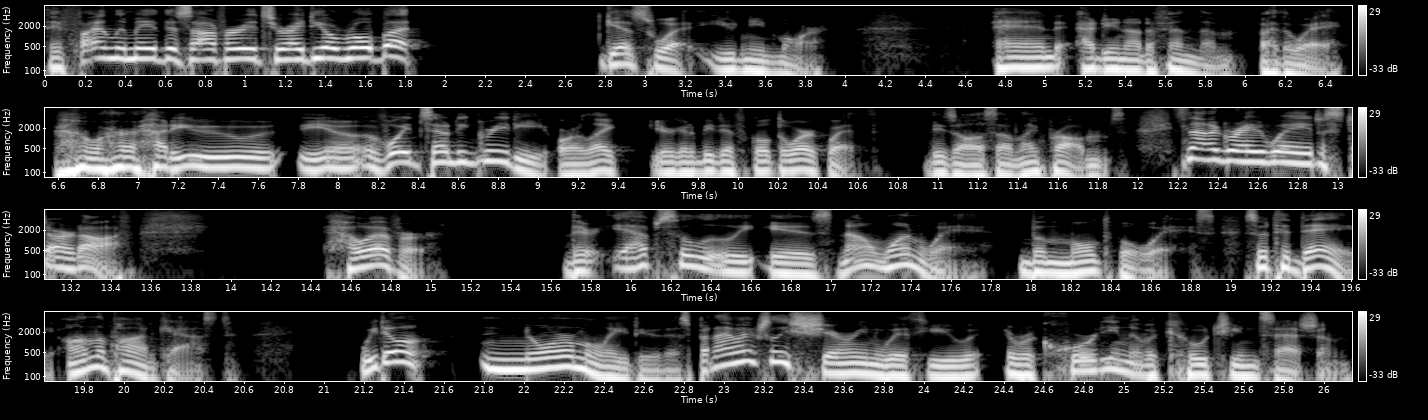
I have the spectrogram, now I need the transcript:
They finally made this offer. It's your ideal role, but guess what? You need more. And how do you not offend them, by the way? or how do you, you know, avoid sounding greedy or like you're going to be difficult to work with? These all sound like problems. It's not a great way to start off. However, there absolutely is not one way, but multiple ways. So today on the podcast, we don't normally do this, but I'm actually sharing with you a recording of a coaching session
